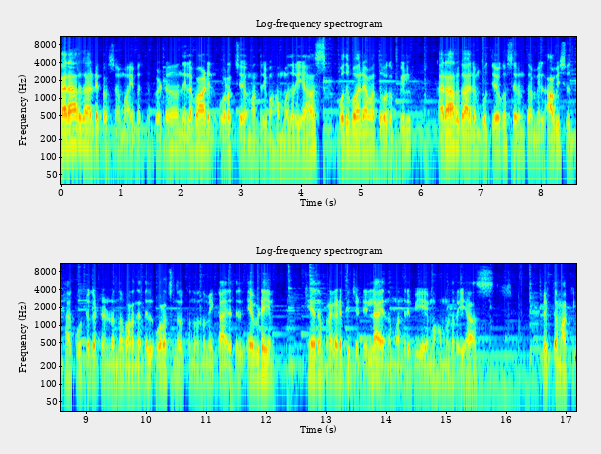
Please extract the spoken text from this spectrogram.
കരാറുകാരുടെ പ്രശ്നവുമായി ബന്ധപ്പെട്ട് നിലപാടിൽ ഉറച്ച് മന്ത്രി മുഹമ്മദ് റിയാസ് പൊതുമരാമത്ത് വകുപ്പിൽ കരാറുകാരും ഉദ്യോഗസ്ഥരും തമ്മിൽ അവിശുദ്ധ കൂട്ടുകെട്ടുണ്ടെന്ന് പറഞ്ഞതിൽ ഉറച്ചു നിൽക്കുന്നുവെന്നും ഇക്കാര്യത്തിൽ എവിടെയും ഖേദം പ്രകടിപ്പിച്ചിട്ടില്ല എന്നും മന്ത്രി പി എ മുഹമ്മദ് റിയാസ് വ്യക്തമാക്കി.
